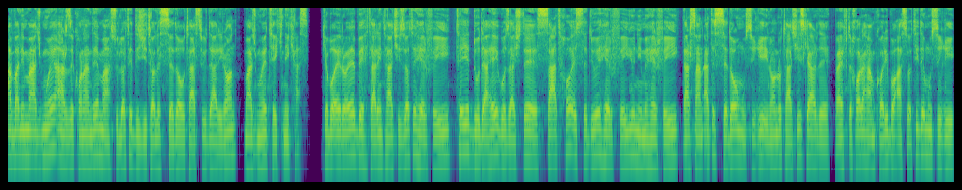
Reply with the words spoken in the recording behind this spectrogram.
اولین مجموعه عرضه کننده محصولات دیجیتال صدا و تصویر در ایران مجموعه تکنیک هست که با ارائه بهترین تجهیزات حرفه‌ای طی دو دهه گذشته صدها استدیو حرفه‌ای و نیمه حرفه‌ای در صنعت صدا و موسیقی ایران رو تجهیز کرده و افتخار همکاری با اساتید موسیقی،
